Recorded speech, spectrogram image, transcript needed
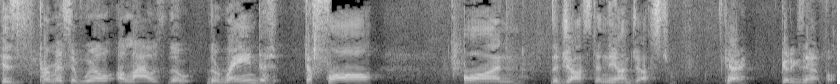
His permissive will allows the, the rain to, to fall on the just and the unjust. Okay? Good example.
